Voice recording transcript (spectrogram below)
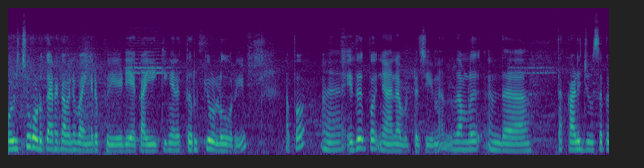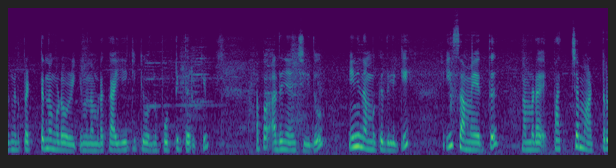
ഒഴിച്ചു കൊടുക്കാനൊക്കെ അവന് ഭയങ്കര പേടിയാണ് കൈക്ക് ഇങ്ങനെ തെറിക്കുള്ളൂ പറയും. അപ്പോൾ ഇതിപ്പോൾ ഞാൻ അവിടെ ചെയ്യുന്നത്. ഇത് നമ്മൾ എന്താ തക്കാളി ജ്യൂസൊക്കെ ഇങ്ങോട്ട് പെട്ടെന്നും കൂടെ ഒഴിക്കുമ്പോൾ നമ്മുടെ കൈക്ക് ഒന്ന് പൊട്ടിത്തെറിക്കും. അപ്പോൾ അത് ഞാൻ ചെയ്തു. ഇനി നമുക്കിതിലേക്ക് ഈ സമയത്ത് നമ്മുടെ പച്ച മട്ടർ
